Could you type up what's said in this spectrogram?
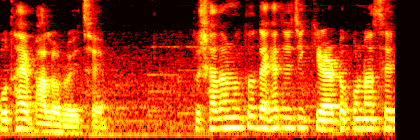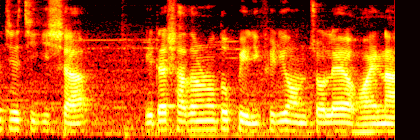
কোথায় ভালো রয়েছে? তো সাধারণত দেখা যায় যে কেরাটোকোনাসের যে চিকিৎসা, এটা সাধারণত পেরিফেরি অঞ্চলে হয় না।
